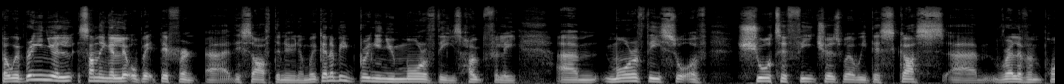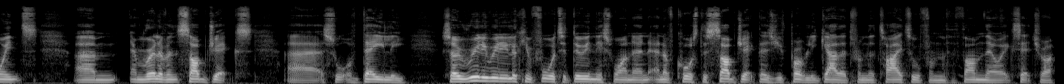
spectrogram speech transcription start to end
but we're bringing you something a little bit different uh, this afternoon, and we're going to be bringing you more of these, hopefully, um, more of these sort of shorter features where we discuss um, relevant points um, and relevant subjects, uh, sort of daily. So, really, really looking forward to doing this one, and and of course, the subject, as you've probably gathered from the title, from the thumbnail, etc.,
